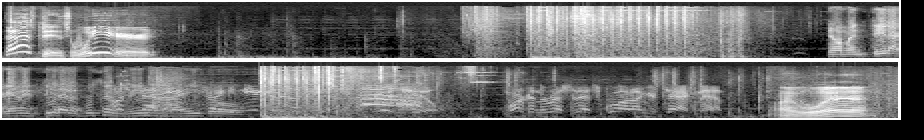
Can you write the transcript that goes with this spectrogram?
That's just weird. No, mentira, qué mentira, le puse minas ahí todo. Kill. Marking the rest of that squad on your tac map. Like what?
